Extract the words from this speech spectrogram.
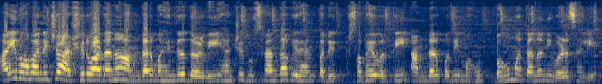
आई भवानीच्या आशीर्वादानं आमदार महेंद्र दळवी यांची दुसऱ्यांदा विधान सभेवरती आमदारपदी बहु- बहुमतानं निवड झाली आहे.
